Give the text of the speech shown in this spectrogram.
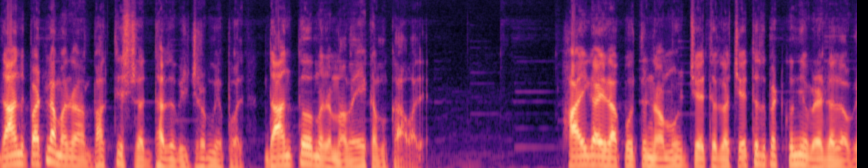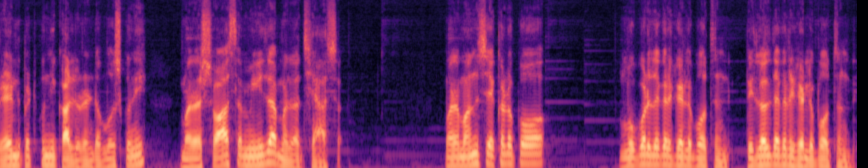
దాని పట్ల మన భక్తి శ్రద్ధలు విజృంభిపోవాలి దాంతో మనం అమేకం కావాలి. హాయిగా ఇలా కూర్చున్నాము చేతుల్లో చేతులు పెట్టుకుని వేళ్ళలో వేళ్ళు పెట్టుకుని కాళ్ళు రెండు మూసుకుని మన శ్వాస మీద మన ధ్యాస. మన మనసు ఎక్కడికో ముగ్గురు దగ్గరికి వెళ్ళిపోతుంది పిల్లల దగ్గరికి వెళ్ళిపోతుంది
